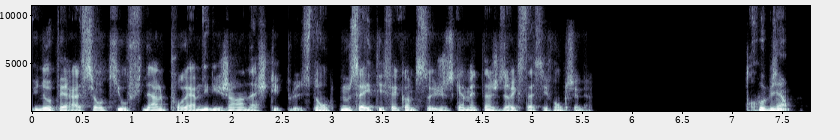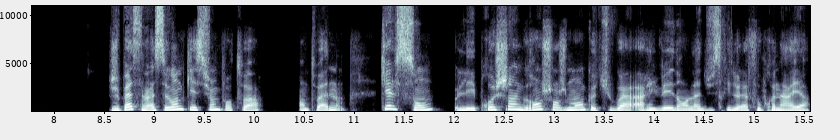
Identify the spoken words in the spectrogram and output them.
une opération qui, au final, pourrait amener les gens à en acheter plus. Donc, nous, ça a été fait comme ça et jusqu'à maintenant, je dirais que c'est assez fonctionnel. Trop bien. Je passe à ma seconde question pour toi, Antoine. Quels sont les prochains grands changements que tu vois arriver dans l'industrie de la l'infoprenariat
